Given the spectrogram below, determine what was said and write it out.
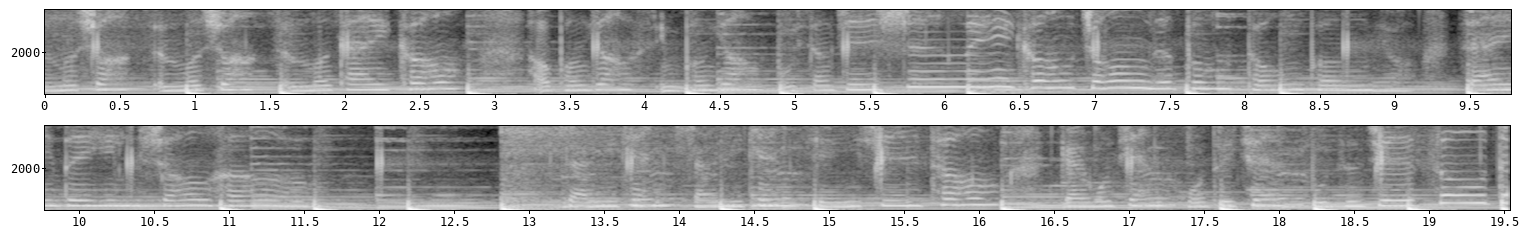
怎么说？怎么说？怎么开口？好朋友，新朋友，不想只是你口中的普通朋友，在背影守候。下雨天，下雨天，鞋已湿透，该往前或退却，不自觉走到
